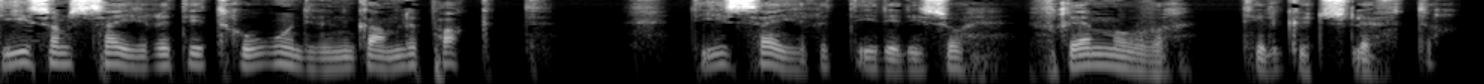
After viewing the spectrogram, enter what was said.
De som seiret i troen i den gamle pakt, de seiret i det de så fremover til Guds løfter.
